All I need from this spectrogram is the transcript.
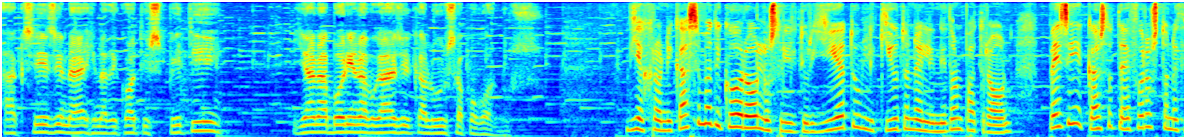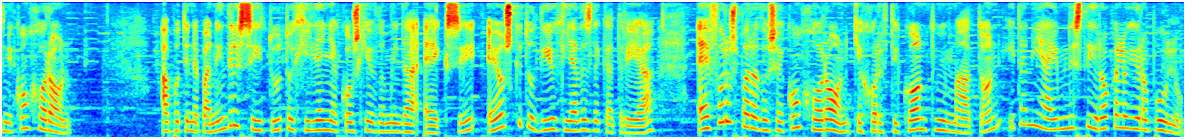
αξίζει να έχει ένα δικό της σπίτι για να μπορεί να βγάζει καλούς απογόνους. Διαχρονικά σημαντικό ρόλο στη λειτουργία του Λυκείου των Ελληνίδων Πατρών παίζει η εκάστοτε έφορος των εθνικών χωρών. Από την επανίδρυσή του το 1976 έως και το 2013, έφορος παραδοσιακών χωρών και χορευτικών τμήματων ήταν η αείμνηστη Ρόκαλο Γεροπούλου.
